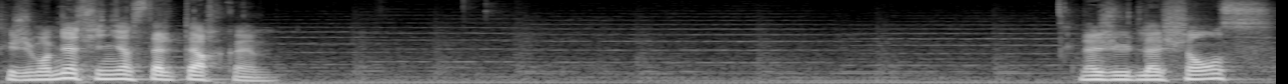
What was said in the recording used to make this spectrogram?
Parce que j'aimerais bien finir cet altar quand même. Là j'ai eu de la chance.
